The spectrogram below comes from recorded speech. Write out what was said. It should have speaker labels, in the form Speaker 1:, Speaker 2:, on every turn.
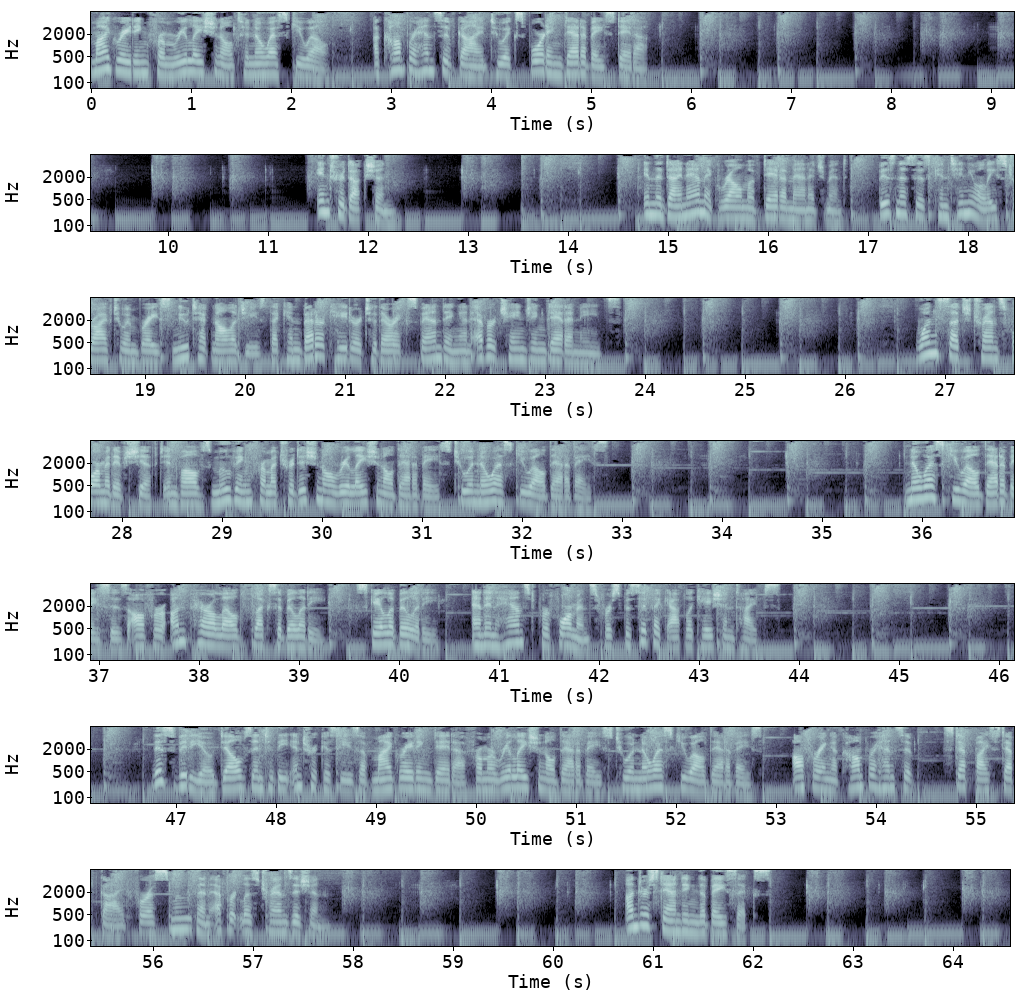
Speaker 1: Migrating from Relational to NoSQL. A comprehensive guide to exporting database data. Introduction In the dynamic realm of data management, businesses continually strive to embrace new technologies that can better cater to their expanding and ever-changing data needs. One such transformative shift involves moving from a traditional relational database to a NoSQL database. NoSQL databases offer unparalleled flexibility, scalability, and enhanced performance for specific application types. This video delves into the intricacies of migrating data from a relational database to a NoSQL database, offering a comprehensive, step-by-step -step guide for a smooth and effortless transition. Understanding the basics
